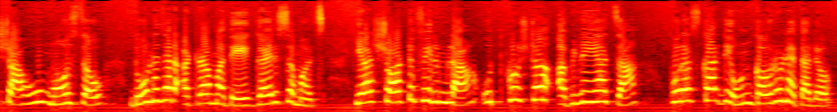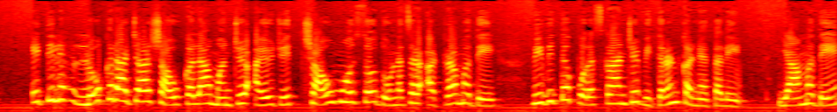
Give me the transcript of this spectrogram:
शाहू महोत्सव दोन हजार अठरा मध्ये गैरसमज. या शॉर्ट फिल्मला उत्कृष्ट अभिनयाचा पुरस्कार देऊन गौरवण्यात आलं. येथील लोकराजा शाहू कला मंच आयोजित शाहू महोत्सव दोन हजार अठरा मध्ये विविध पुरस्कारांचे वितरण करण्यात आले. यामध्ये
